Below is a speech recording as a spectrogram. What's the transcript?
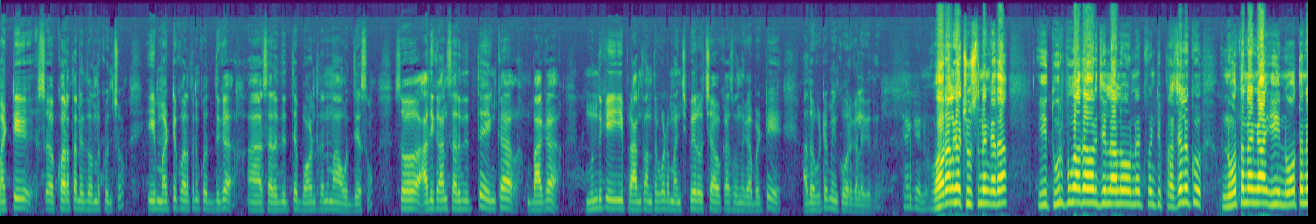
మట్టి కొరత అనేది ఉంది కొంచెం. ఈ మట్టి కొరతను కొద్దిగా సరిదిద్దితే బాగుంటుందని మా ఉద్దేశం. సో అది కానీ సరిదిద్దితే ఇంకా బాగా ముందుకి ఈ ప్రాంతం అంతా కూడా మంచి పేరు వచ్చే అవకాశం ఉంది కాబట్టి అదొకటే మేము కోరగలిగేది. థ్యాంక్ యూ ఓవరాల్గా చూస్తున్నాం కదా ఈ తూర్పుగోదావరి జిల్లాలో ఉన్నటువంటి ప్రజలకు నూతనంగా ఈ నూతన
